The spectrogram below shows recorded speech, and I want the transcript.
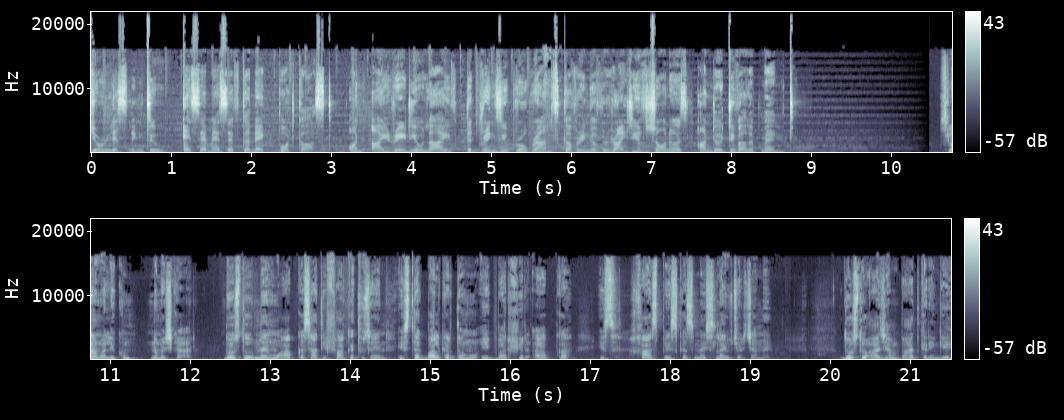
You're listening to SMSF Connect podcast on iRadio Live that brings you programs covering a variety of genres under development. अस्सलाम वालेकुम नमस्कार दोस्तों, मैं हूँ आपका साथी फ़ाकत हुसैन। इस्तकबाल करता हूँ एक बार फिर आपका इस ख़ास पेशकश में, इस लाइव चर्चा में। दोस्तों, आज हम बात करेंगे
